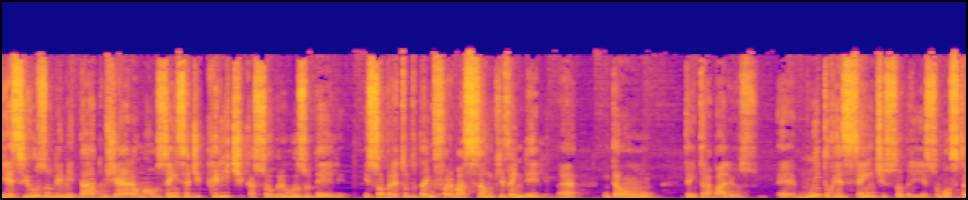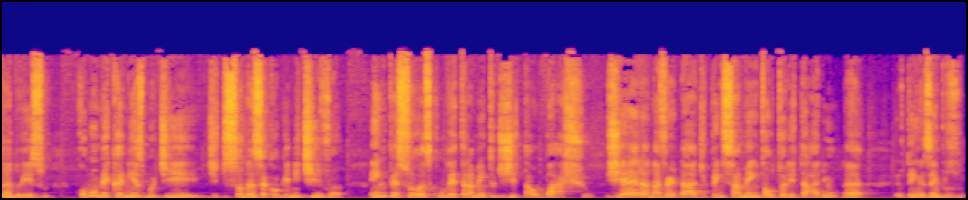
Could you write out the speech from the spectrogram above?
E esse uso limitado gera uma ausência de crítica sobre o uso dele. E, sobretudo, da informação que vem dele, né? Então, tem trabalhos é, muito recentes sobre isso, mostrando isso, como um mecanismo de, de dissonância cognitiva em pessoas com letramento digital baixo gera, na verdade, pensamento autoritário, né? Eu tenho exemplos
